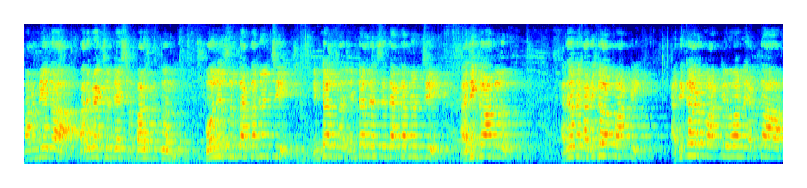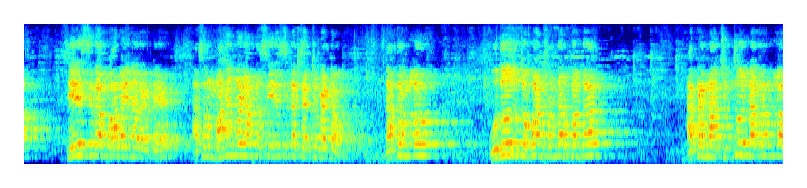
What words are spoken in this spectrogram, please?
మన మీద పర్యవేక్షణ చేసిన పరిస్థితి ఉంది. పోలీసుల దగ్గర నుంచి ఇంటెలిజెన్స్ ఇంటెలిజెన్స్ దగ్గర నుంచి అధికారులు అదేవిధంగా అధికార పార్టీ అధికార పార్టీ వాళ్ళు ఎంత సీరియస్గా పాలైనారంటే అసలు మనం కూడా అంత సీరియస్గా చర్చ పెట్టాం. గతంలో ఉదూరు తుఫాన్ సందర్భంగా అక్కడ మా చిత్తూరు నగరంలో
